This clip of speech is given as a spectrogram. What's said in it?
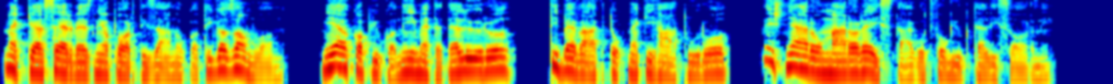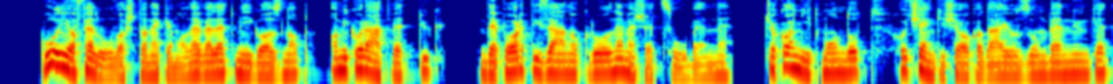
Meg kell szervezni a partizánokat, igazam van? Mi elkapjuk a németet előről, ti bevágtok neki hátulról, és nyáron már a Reichstagot fogjuk teliszarni. Kolja felolvasta nekem a levelet még aznap, amikor átvettük, de partizánokról nem esett szó benne, csak annyit mondott, hogy senki se akadályozzon bennünket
